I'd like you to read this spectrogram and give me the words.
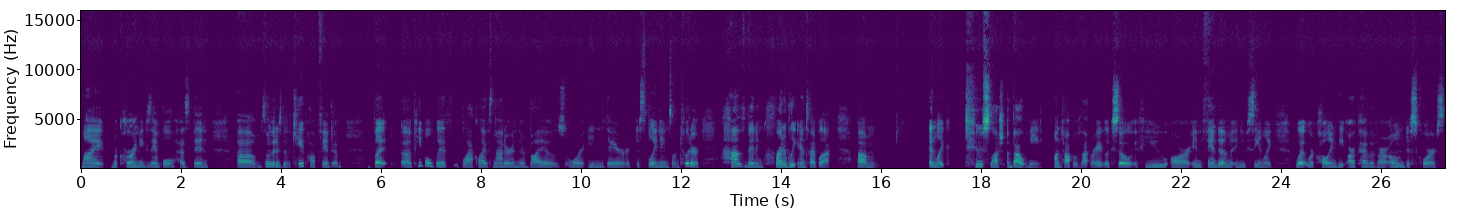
My recurring example has been um, some of it has been the K pop fandom but uh, people with Black Lives Matter in their bios or in their display names on Twitter have been incredibly anti-black, um, and like to slash about me on top of that, right? Like, so if you are in fandom and you've seen like what we're calling the archive of our own discourse,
